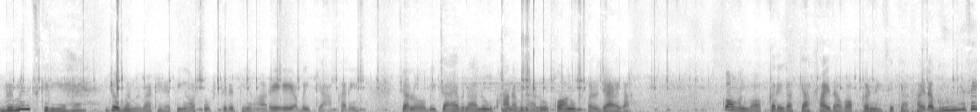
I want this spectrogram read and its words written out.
वीमेंस के लिए है, जो घर में बैठी रहती हैं और सोचती रहती हैं, अरे, अभी क्या करें? चलो, अभी चाय बना लूँ, खाना बना लूँ, कौन उठ कर जाएगा? कौन वॉक करेगा? क्या फ़ायदा वॉक करने से, क्या फ़ायदा घूमने से?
